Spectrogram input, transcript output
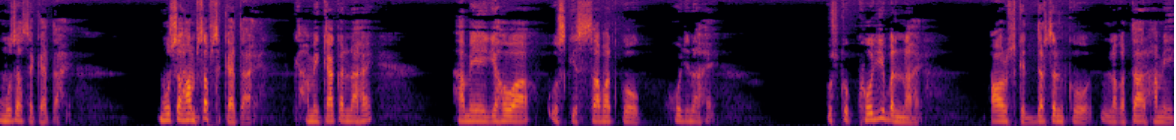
मूसा से कहता है। मूसा हम सबसे कहता है कि हमें क्या करना है? हमें यहुआ उसकी सामत को खोजना है, उसको खोजी बनना है और उसके दर्शन को लगातार हमें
